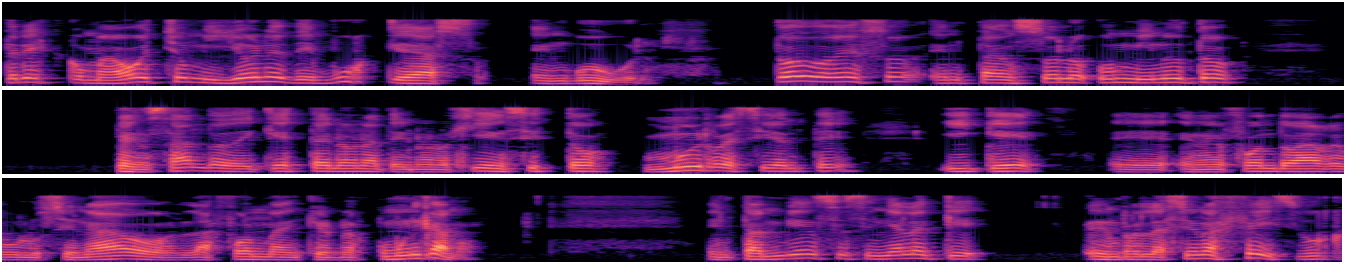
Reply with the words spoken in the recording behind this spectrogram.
3,8 millones de búsquedas en Google. Todo eso en tan solo un minuto, pensando de que esta era una tecnología, insisto, muy reciente y que eh, en el fondo ha revolucionado la forma en que nos comunicamos. también se señala que en relación a Facebook,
